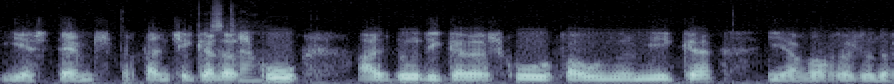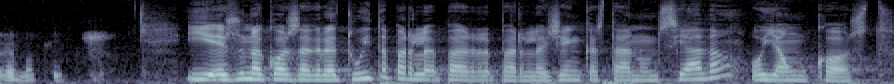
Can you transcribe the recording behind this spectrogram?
i és temps. Per tant, si cadascú ajudi, cadascú fa una mica, llavors ajudarem a tots. I és una cosa gratuïta per la, per, per la gent que està anunciada o hi ha un cost?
